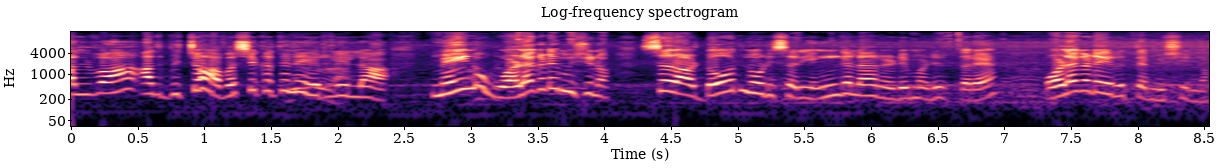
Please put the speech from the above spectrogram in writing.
ಅಲ್ವಾ? ಅದು ಬಿಚ್ಚೋ ಅವಶ್ಯಕತೆನೇ ಇರಲಿಲ್ಲ. ಮೇಯ್ನು ಒಳಗಡೆ ಮಿಷಿನು ಸರ್ ಆ ಡೋರ್ ನೋಡಿ ಸರ್ ಹೆಂಗೆಲ್ಲ ರೆಡಿ ಮಾಡಿರ್ತಾರೆ? ಒಳಗಡೆ ಇರುತ್ತೆ ಮಿಷಿನ್ನು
